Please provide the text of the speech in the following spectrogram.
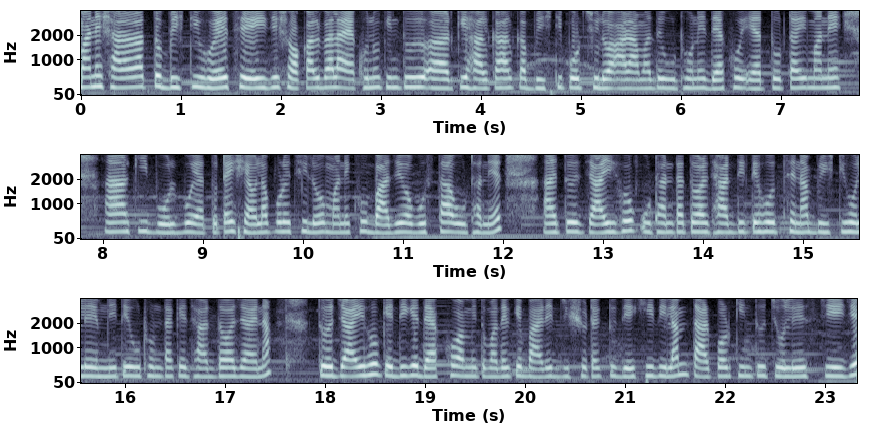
মানে সারা রাত তো বৃষ্টি হয়েছে। এই যে সকালবেলা এখনও কিন্তু আর কি হালকা হালকা বৃষ্টি পড়ছিল। আর আমাদের উঠোনে দেখো, এতটাই মানে কি বলব, এতটাই শ্যাওলা পড়েছিল। মানে খুব বাজে অবস্থা উঠানের। তো যাই হোক, উঠানটা তো আর ঝাড় দিতে হচ্ছে না। বৃষ্টি হলে এমনিতে উঠোনটাকে ঝাড় দেওয়া যায় না। তো যাই হোক, এদিকে দেখো, আমি তোমাদেরকে বাইরের দৃশ্যটা একটু দেখিয়ে দিলাম। তারপর কিন্তু চলে এসেছি এই যে,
